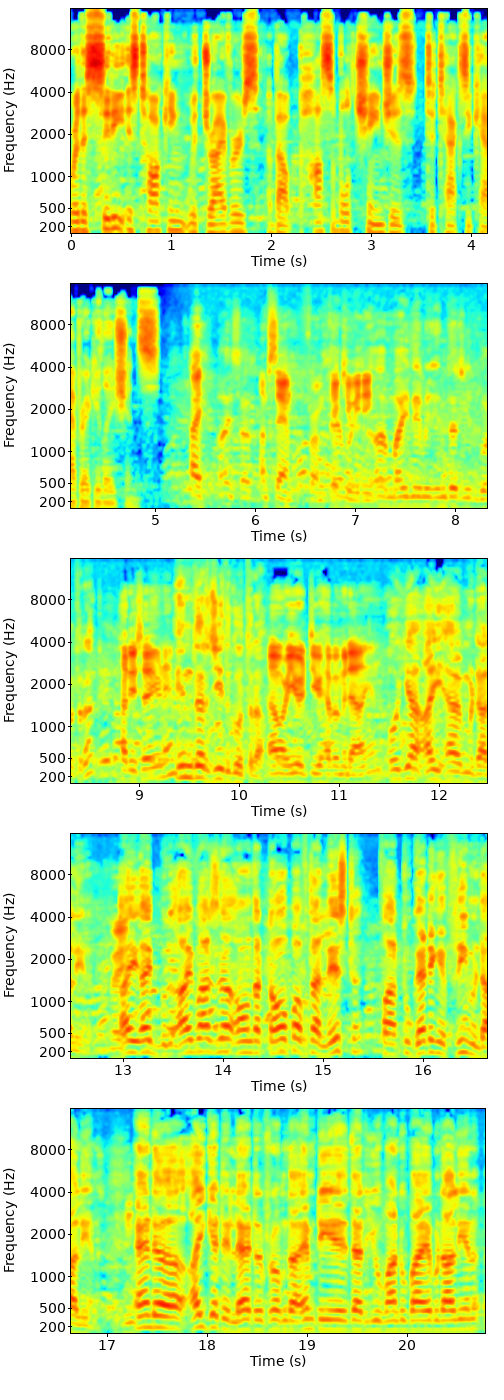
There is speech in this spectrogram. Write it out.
where the city is talking with drivers about possible changes to taxi cab regulations. Hi. Hi, sir. I'm Sam from KQED. Uh, my name is Inderjeet Gotra. How do you say your name? Inderjeet Gotra. Oh, are you? Do you have a medallion? Oh yeah, I have a medallion. I, I, I was uh, on the top of the list for to getting a free medallion, mm-hmm. and uh, I get a letter from the MTA that you want to buy a medallion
